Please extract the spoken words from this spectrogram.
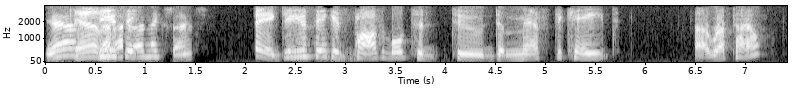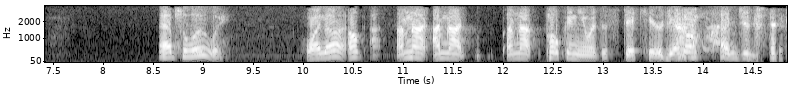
Yeah, Yeah, that, that's- that makes sense. Hey, Do you think it's possible to to domesticate a reptile? Absolutely. Why not? Oh, I'm not. I'm not. I'm not poking you with a stick here, Daryl. I'm just.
